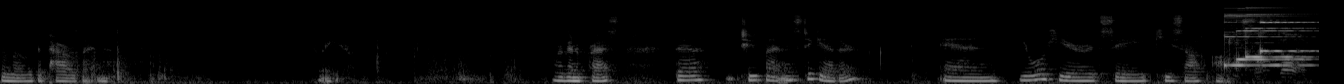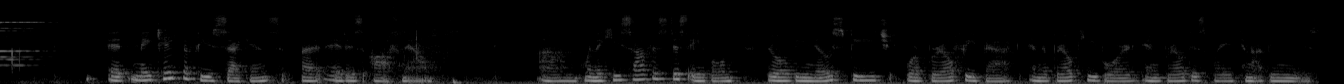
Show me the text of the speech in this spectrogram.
below the power button, right here. We're going to press the two buttons together and you will hear it say KeySoft off. off. It may take a few seconds, but it is off now. Um, when the KeySoft is disabled, there will be no speech or Braille feedback and the Braille keyboard and Braille display cannot be used.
